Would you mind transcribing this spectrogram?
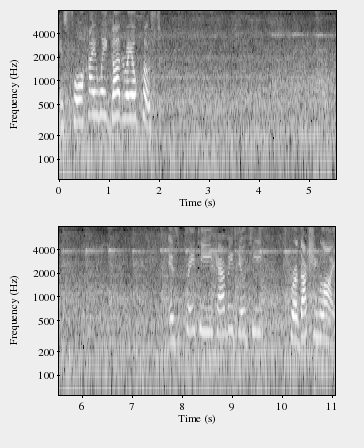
It's for highway guardrail post. It's pretty heavy duty production line.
